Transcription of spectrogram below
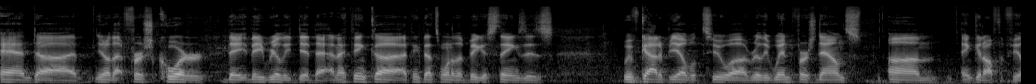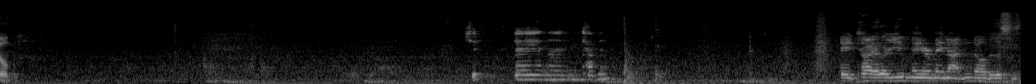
And uh, you know that first quarter, they, they really did that, and I think uh, I think that's one of the biggest things is we've got to be able to uh, really win first downs um, and get off the field. Jay and then Kevin. Hey, Tyler, you may or may not know this is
